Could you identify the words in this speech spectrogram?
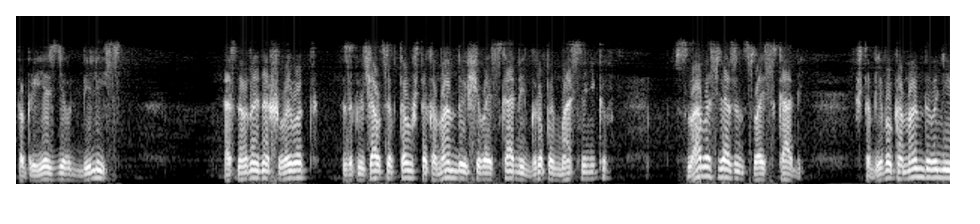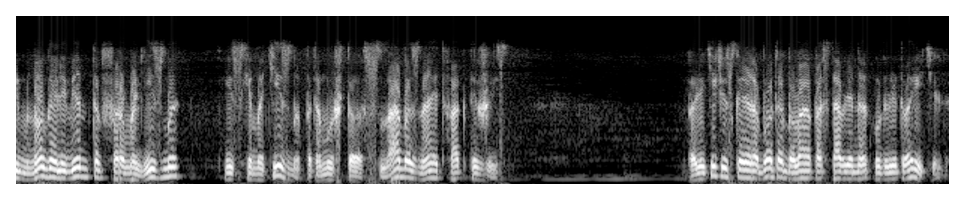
по приезде в Тбилиси. Основной наш вывод заключался в том, что командующий войсками группы Масленников слабо связан с войсками, что в его командовании много элементов формализма и схематизма, потому что слабо знает факты жизни. Политическая работа была поставлена удовлетворительно.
